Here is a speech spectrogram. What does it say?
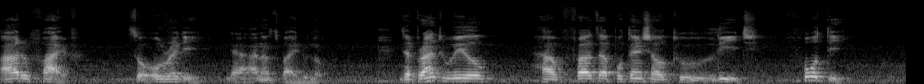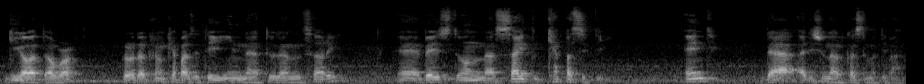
R5, so already announced by Renault. The plant will have further potential to reach 40 gigawatt hour production capacity in uh, 2030 uh, based on uh, site capacity and the additional customer demand.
